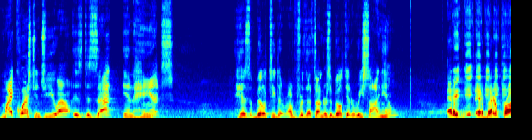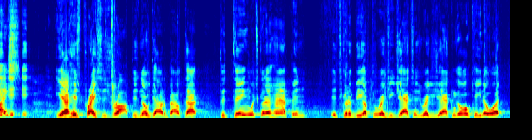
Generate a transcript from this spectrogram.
My question to you, Al, is does that enhance his ability to, uh, for the Thunder's ability to re-sign him at a, it, it, at a better it, price? yeah, his price has dropped. There's no doubt about that. The thing what's going to happen, it's going to be up to Reggie Jackson. Reggie Jackson go, okay, you know what?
